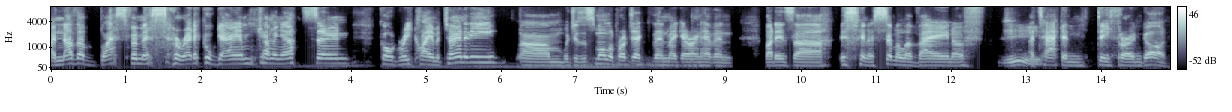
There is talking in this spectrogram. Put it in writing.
Another blasphemous heretical game coming out soon called Reclaim Eternity, um, which is a smaller project than Make Our Own Heaven, but is uh, is in a similar vein of Gee. attack and dethrone God.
